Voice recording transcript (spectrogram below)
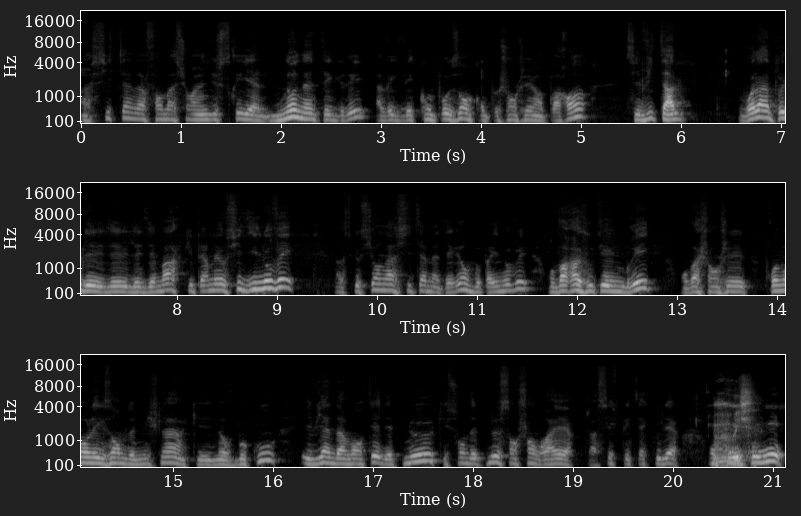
un système d'information industriel non intégré avec des composants qu'on peut changer un par un, c'est vital. Voilà un peu les, démarches qui permettent aussi d'innover. Parce que si on a un système intégré, on ne peut pas innover. On va rajouter une brique, on va changer. Prenons l'exemple de Michelin qui innove beaucoup. Il vient d'inventer des pneus qui sont des pneus sans chambre à air. C'est assez spectaculaire. On, ah peut essayer,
